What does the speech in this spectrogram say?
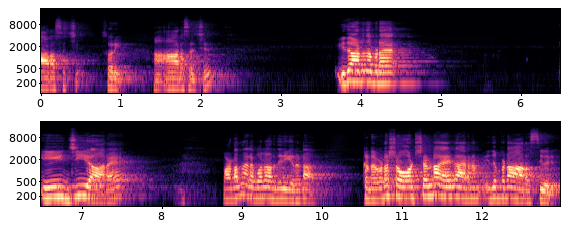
ആർ എസ് എച്ച് സോറി ആ ആർ എസ് എച്ച് ഇതാണ് നമ്മുടെ ഇ ജി ആർ എ. പടം നല്ലപോലെ അറിഞ്ഞിരിക്കണം കേട്ടോ കാരണം ഇവിടെ ഷോർട്ട് ഷണ്ട് ആയ കാരണം ഇത് ഇവിടെ ആർ എസ് സി വരും.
